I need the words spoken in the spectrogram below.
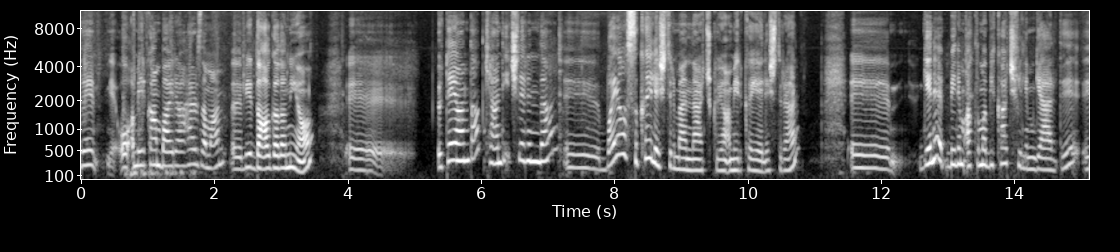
ve o Amerikan bayrağı her zaman e, bir dalgalanıyor. E, öte yandan kendi içlerinden e, bayağı sıkı eleştirmenler çıkıyor Amerika'yı eleştiren. E, gene benim aklıma birkaç film geldi. E,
